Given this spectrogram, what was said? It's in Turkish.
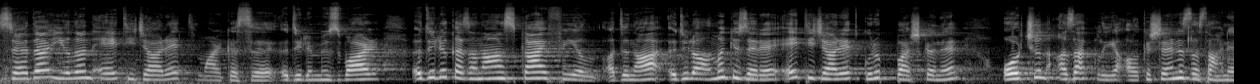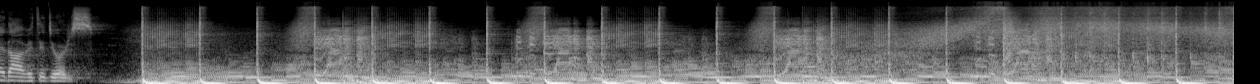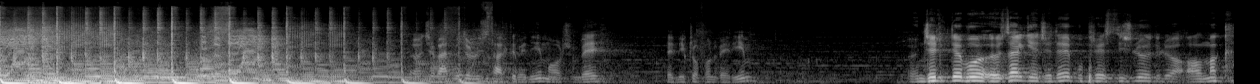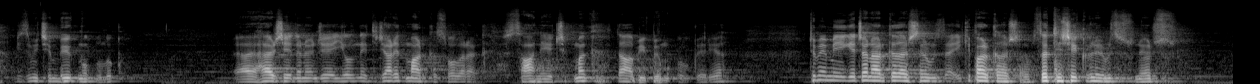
Sırada yılın e-ticaret markası ödülümüz var. Ödülü kazanan Skyfield adına ödül almak üzere e-ticaret grup başkanı Orçun Azaklı'yı alkışlarınızla sahneye davet ediyoruz. Takdim edeyim Orçun Bey ve mikrofonu vereyim. Öncelikle bu özel gecede bu prestijli ödülü almak bizim için büyük mutluluk. Ee, Her şeyden önce yılın ticaret markası olarak sahneye çıkmak daha büyük bir mutluluk veriyor. Tüm emeği geçen arkadaşlarımıza, ekip arkadaşlarımıza teşekkürlerimizi sunuyoruz.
